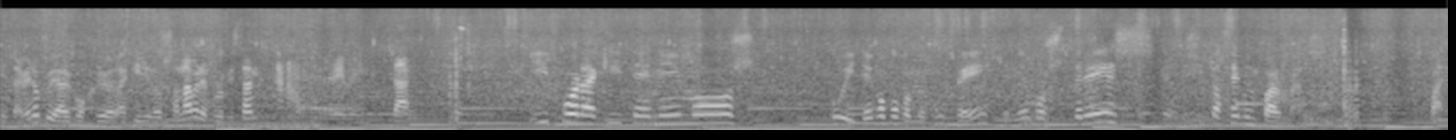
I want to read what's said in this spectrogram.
Que también lo podría haber cogido de aquí de los alambres porque están a reventar. Y por aquí tenemos... Uy, tengo poco mejunje, ¿eh? Tenemos tres. Necesito hacer un par más. Vale,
